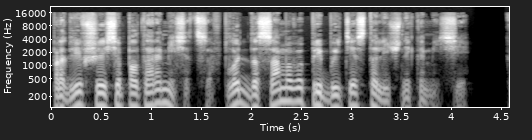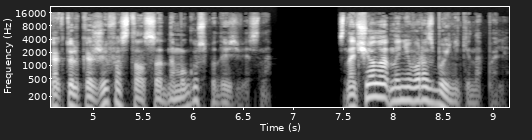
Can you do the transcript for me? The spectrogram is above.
продлившиеся полтора месяца, вплоть до самого прибытия столичной комиссии. Как только жив остался одному Господу известно. Сначала на него разбойники напали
